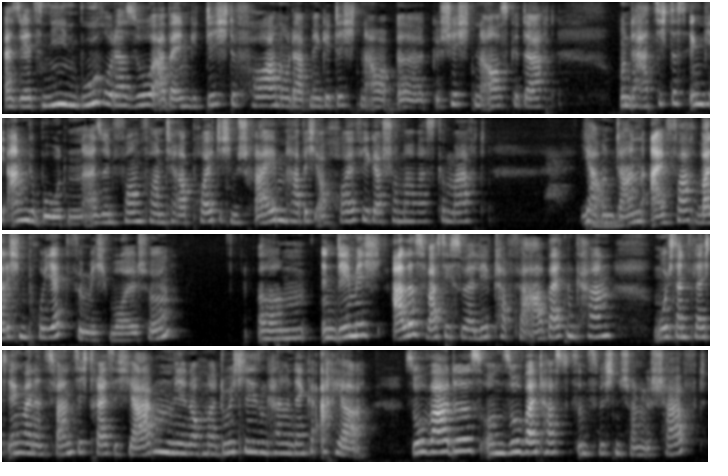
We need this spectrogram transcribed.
also jetzt nie ein Buch oder so, aber in Gedichteform oder habe mir Gedichten, äh, Geschichten ausgedacht und da hat sich das irgendwie angeboten. Also in Form von therapeutischem Schreiben habe ich auch häufiger schon mal was gemacht. Ja, und dann einfach, weil ich ein Projekt für mich wollte, ähm, in dem ich alles, was ich so erlebt habe, verarbeiten kann, wo ich dann vielleicht irgendwann in 20, 30 Jahren mir nochmal durchlesen kann und denke, ach ja, so war das und so weit hast du es inzwischen schon geschafft.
